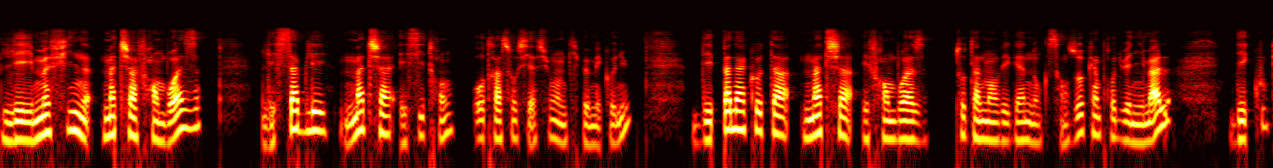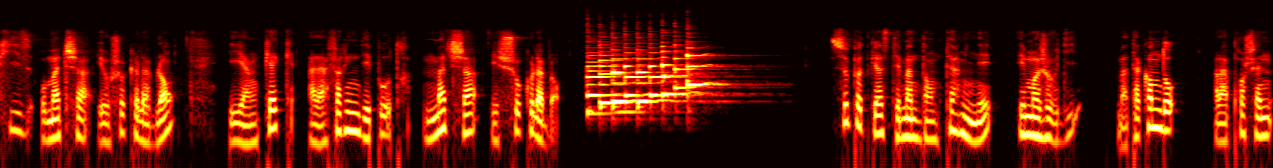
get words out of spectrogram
les muffins matcha framboise, les sablés matcha et citron, autre association un petit peu méconnue, des panna matcha et framboise totalement vegan, donc sans aucun produit animal, des cookies au matcha et au chocolat blanc, et un cake à la farine d'épeautre matcha et chocolat blanc. Ce podcast est maintenant terminé, et moi je vous dis Matakando, à la prochaine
